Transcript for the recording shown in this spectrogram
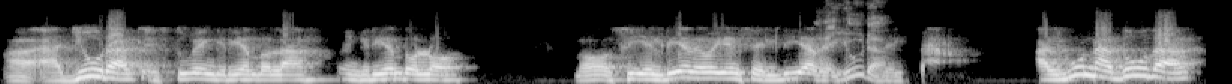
a, a Yurak, estuve engriéndola, engriéndolo. No, sí, el día de hoy es el día de, del perro. ¿Alguna duda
